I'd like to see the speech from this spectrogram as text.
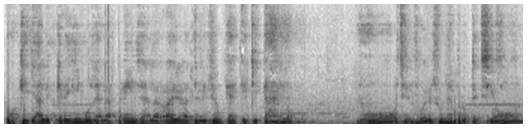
porque ya le creímos a la prensa, a la radio, a la televisión que hay que quitarlo. No, si el fuero es una protección,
